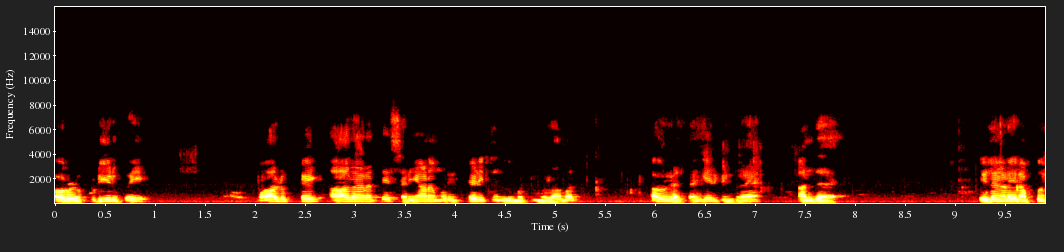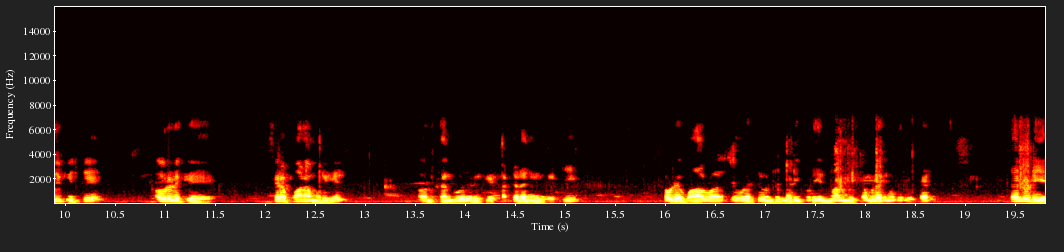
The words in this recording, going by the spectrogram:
அவர்களோட குடியிருப்பை வாழ்க்கை ஆதாரத்தை சரியான முறையில் தேடித்தந்தது மட்டுமல்லாமல் அவர்கள் தங்கியிருக்கின்ற அந்த இல்லங்களை எல்லாம் புதுப்பித்து அவர்களுக்கு சிறப்பான முறையில் அவர் தங்குவதற்கு கட்டடங்கள் கட்டி அவருடைய வாழ்வாதாரத்தை உயர்த்த வேண்டும் அடிப்படையில் மாண்பு தமிழக முதல்வர்கள் தன்னுடைய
